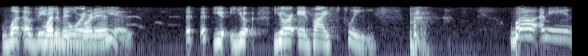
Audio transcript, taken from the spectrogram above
what a vision, what a vision board, board, is. is. your, your your advice, please. Well, I mean,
